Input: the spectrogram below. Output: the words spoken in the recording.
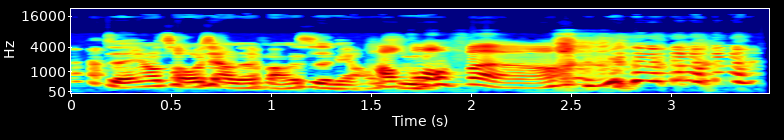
只能用抽象的方式描述。好过分哦！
